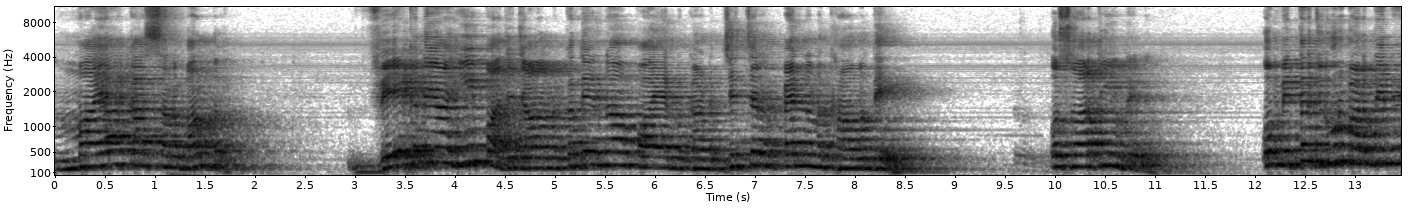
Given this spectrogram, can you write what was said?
ਮਾਇਆ ਕਾ ਸੰਬੰਧ। ਵੇਖਦਿਆਂ ਹੀ ਭੱਜ ਜਾਣ, ਕਦੇ ਨਾ ਪਾਏ ਨਕੰਡ ਜਿਚਰ ਪੈਨਨ ਖਾਵਦੇ। ਉਹ ਸਵਾਰਥੀ ਹੁੰਦੇ ਨੇ। ਉਹ ਮਿੱਤਰ ਜ਼ਰੂਰ ਬਣਦੇ ਨੇ,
